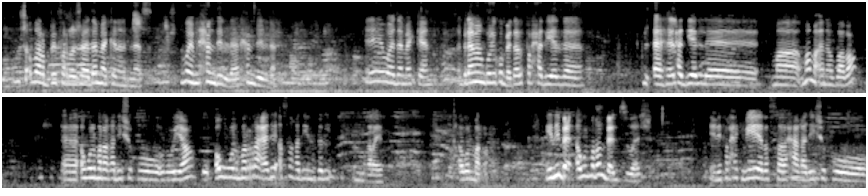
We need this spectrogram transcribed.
وان شاء الله ربي يفرج هذا ما كان الناس. المهم الحمد لله الحمد لله. إيوا هذا ما كان. بلا ما نقول لكم بعدا الفرحة ديال الأهل الفرحة ديال ما ماما أنا وبابا. آه، أول مرة غادي يشوفوا رويا وأول مرة علي أصلا غادي ينزل المغرب. أول مرة. يعني بعد أول مرة من بعد الزواج. يعني فرحة كبيرة الصراحة غادي يشوفوا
